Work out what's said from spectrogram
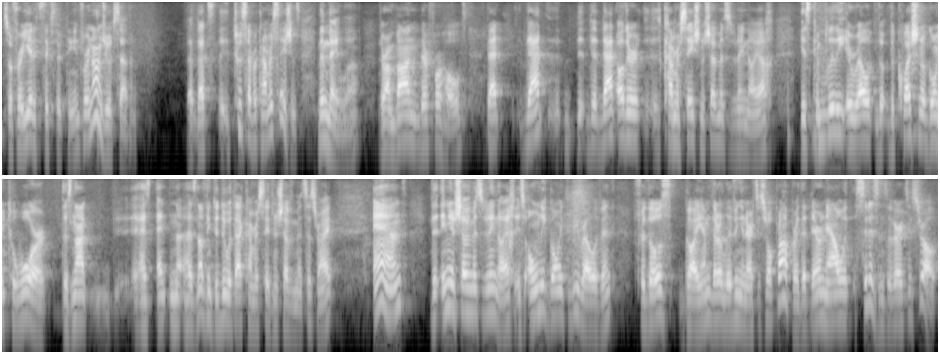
So for a Yid, it's 613. For a non-Jew, it's 7. That, that's uh, two separate conversations. Memela, the Ramban therefore holds that that, that, that other conversation of Shev Mitzvah Noach is completely irrelevant. The, the question of going to war does not, has, has nothing to do with that conversation of Shev Mitzvahs, right? And the Inyan Shev Mitzvah Noach is only going to be relevant for those Goyim that are living in Eretz Yisrael proper, that they're now citizens of Eretz Yisrael.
